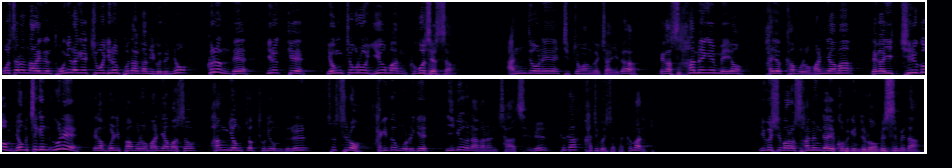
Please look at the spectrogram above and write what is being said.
못 사는 나라이든 동일하게 지워지는 부담감이거든요. 그런데 이렇게 영적으로 위험한 그곳에서 안전에 집중한 것이 아니라 내가 사명에 매여 사역함으로 말미암아 내가 이 즐거움 영적인 은혜 내가 몰입함으로 말미암아서 환경적 두려움들을 스스로 자기도 모르게 이겨나가는 자세를 그가 가지고 있었다 그 말이죠. 이것이 바로 사명자의 고백인 줄로 믿습니다.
